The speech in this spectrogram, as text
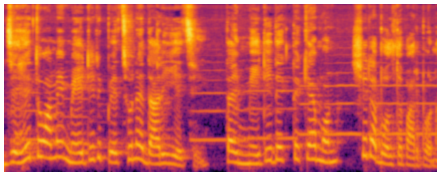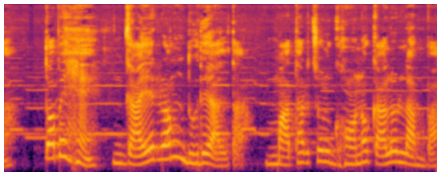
যেহেতু আমি মেয়েটির পেছনে দাঁড়িয়েছি, তাই মেয়েটি দেখতে কেমন সেটা বলতে পারব না। তবে হ্যাঁ গায়ের রং দুধে আলতা, মাথার চুল ঘন কালো লাম্বা,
